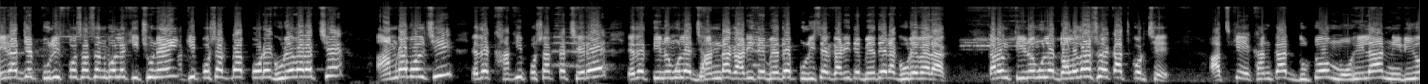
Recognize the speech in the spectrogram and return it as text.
এই রাজ্যের পুলিশ প্রশাসন বলে কিছু নেই, কি পোশাকটা পরে ঘুরে বেড়াচ্ছে, আমরা বলছি, এদের খাঁকি পোশাকটা ছেড়ে, এদের তৃণমূলের ঝান্ডা গাড়িতে বেঁধে, পুলিশের গাড়িতে বেঁধে এরা ঘুরে বেড়াক, কারণ তৃণমূলের দলদাস হয়ে কাজ করছে। আজকে এখানকার দুটো মহিলা, নিরীহ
